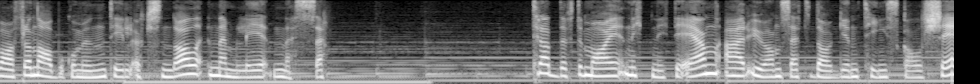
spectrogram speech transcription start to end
var fra nabokommunen til Øksendal, nemlig Nesset. 30. mai 1991 er uansett dagen ting skal skje,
